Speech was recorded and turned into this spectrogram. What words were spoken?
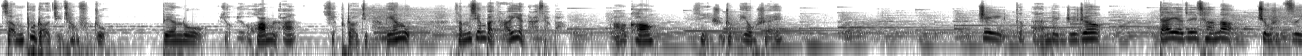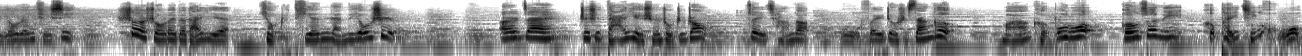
咱们不着急抢辅助。边路有一个花木兰。”也不着急拿边路，咱们先把打野拿下吧。阿康，你是准备用谁？这个版本之中，打野最强的就是自由人体系，射手类的打野有着天然的优势。而在这些打野选手之中，最强的无非就是三个：马可波罗、公孙离和裴擒虎。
